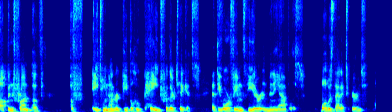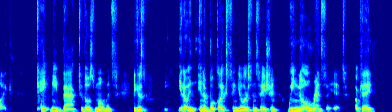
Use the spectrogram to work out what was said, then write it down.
up in front of, of 1,800 people who paid for their tickets at the Orpheum Theater in Minneapolis. What was that experience like? Take me back to those moments because you know, in, in a book like Singular Sensation, we know Rent's a hit. Okay.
